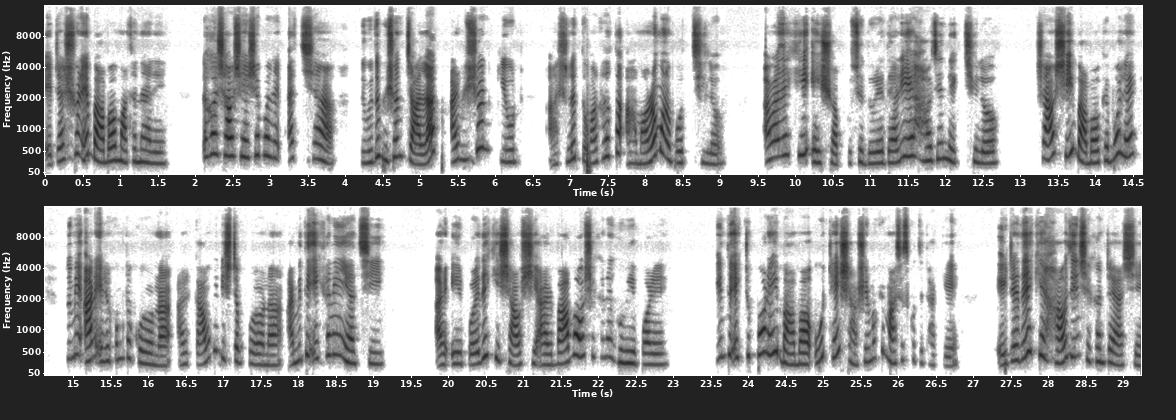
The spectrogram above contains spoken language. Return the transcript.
এটা শুনে বাবাও মাথা নাড়ে। তখন সাহসী এসে বলে আচ্ছা তুমি তো ভীষণ চালাক আর ভীষণ কিউট। আসলে তোমার কথা তো আমারও মনে পড়ছিল। আমরা দেখি এই সব কিছু দূরে দাঁড়িয়ে হাজিন দেখছিল। সাহসী বাবা ওকে বলে, তুমি আর এরকমটা করো না আর কাউকে ডিস্টার্ব করো না। আমি তো এখানেই আছি। আর এরপরে দেখি সাহসী আর বাবাও সেখানে ঘুমিয়ে পড়ে। কিন্তু একটু পরেই বাবা উঠে শাশুড়ির মুখে মাসাজ করতে থাকে। এটা দেখে হাউজিন সেখানটায় আসে।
